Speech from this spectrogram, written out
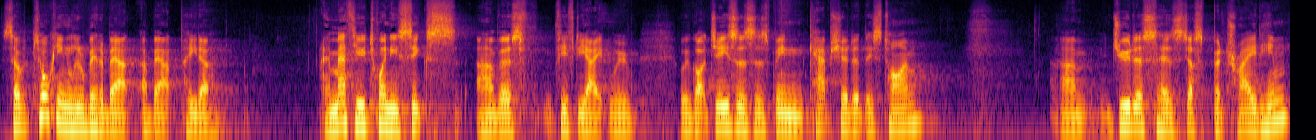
So, talking a little bit about, about Peter. In Matthew 26, uh, verse 58, we've, we've got Jesus has been captured at this time. Um, Judas has just betrayed him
